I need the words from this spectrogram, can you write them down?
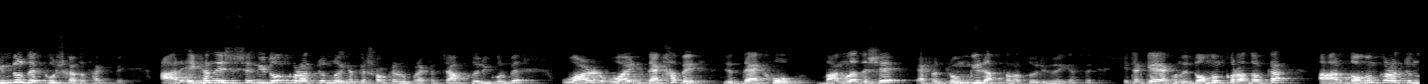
হিন্দুদেরকে উস্কাতে থাকবে। আর এখানে এসে সে নিধন করার জন্য এখানকার সরকারের উপর একটা চাপ তৈরি করবে। ওয়ার্ল্ড ওয়াইড দেখাবে যে দেখো, বাংলাদেশে একটা জঙ্গির আস্তানা তৈরি হয়ে গেছে। এটাকে এখনই দমন করা দরকার। আর দমন করার জন্য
